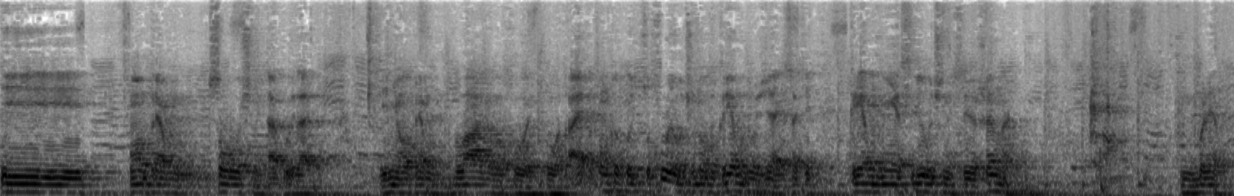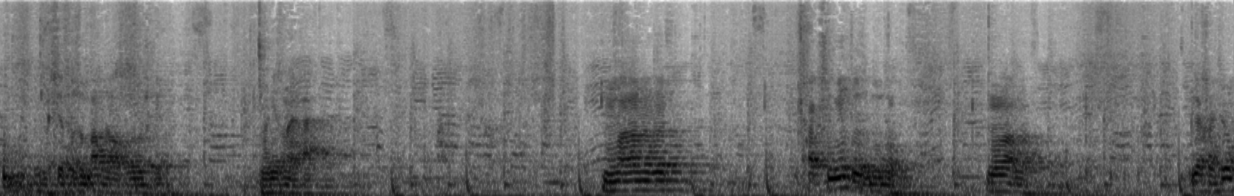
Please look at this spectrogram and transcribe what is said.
И он прям сочный такой, да. Из него прям влага выходит. Вот. А этот он какой-то сухой, очень много крема, друзья. И, кстати, крем не сливочный совершенно. Блин, все по зубам дал ложкой. Ну не знаю как. Ну ладно, вот. Как свининку буду. Ну ладно. Я хочу,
